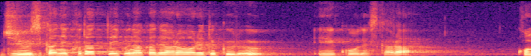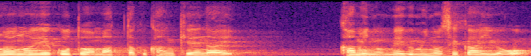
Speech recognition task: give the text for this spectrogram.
十字架に下っていく中で現れてくる栄光ですからこの世の栄光とは全く関係ない神の恵みの世界を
